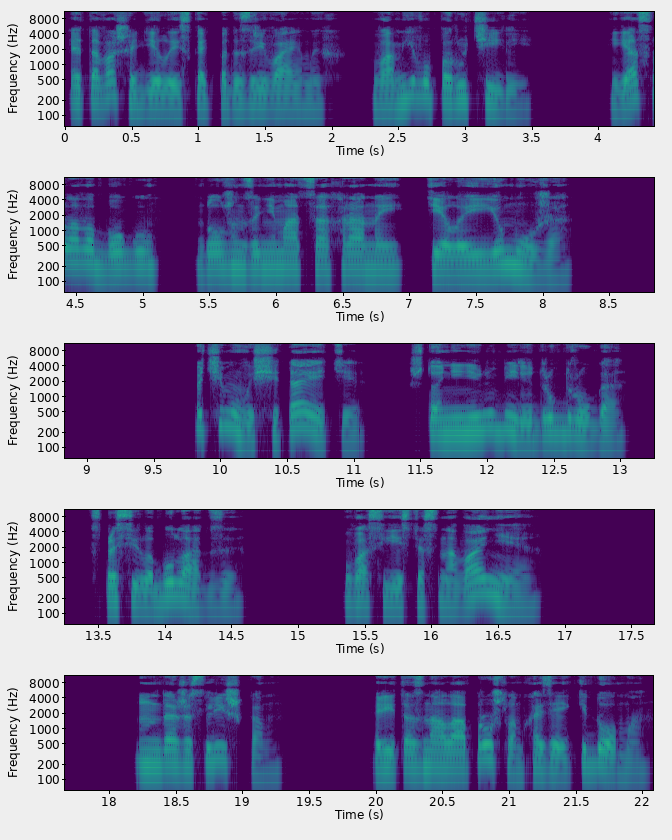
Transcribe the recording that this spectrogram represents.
Это ваше дело искать подозреваемых. Вам его поручили. Я, слава богу, должен заниматься охраной тела ее мужа. Почему вы считаете, что они не любили друг друга? спросила Буладзе. У вас есть основания? Даже слишком. Рита знала о прошлом хозяйки дома.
